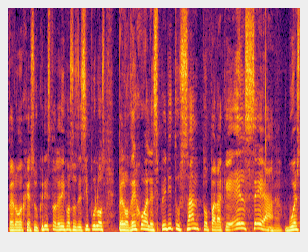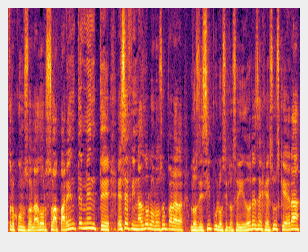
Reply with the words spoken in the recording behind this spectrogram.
Pero Jesucristo le dijo a sus discípulos, pero dejo al Espíritu Santo para que Él sea vuestro consolador. So, aparentemente ese final doloroso para los discípulos y los seguidores de Jesús, que era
